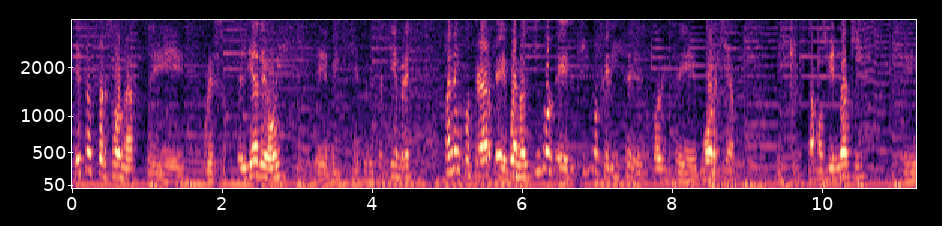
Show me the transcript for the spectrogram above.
Estas personas, eh, pues el día de hoy, este 27 de septiembre, van a encontrar, eh, bueno, el signo, el signo que dice el códice Borgia, que lo estamos viendo aquí, el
